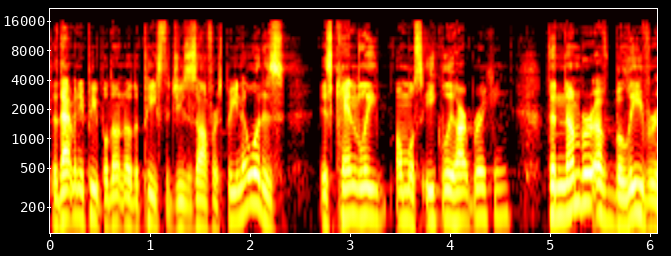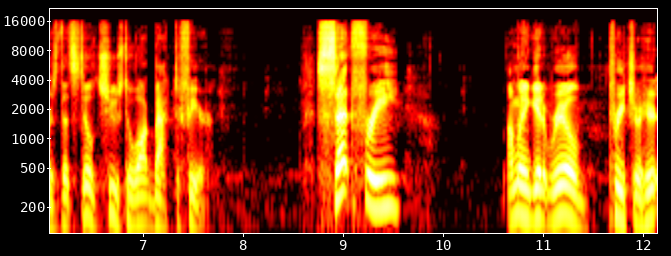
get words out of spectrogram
that that many people don't know the peace that Jesus offers. But you know what is, is candidly almost equally heartbreaking? The number of believers that still choose to walk back to fear. Set free, I'm going to get real preacher here.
